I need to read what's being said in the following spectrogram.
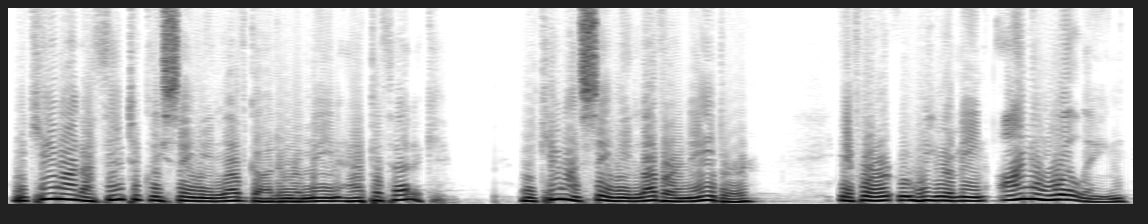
We cannot authentically say we love God and remain apathetic. We cannot say we love our neighbor if we remain unwilling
